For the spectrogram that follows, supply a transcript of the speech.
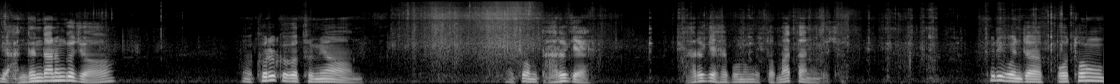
이게 안 된다는 거죠. 어, 그럴 것 같으면 좀 다르게 다르게 해보는 것도 맞다는 거죠. 그리고 이제 보통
